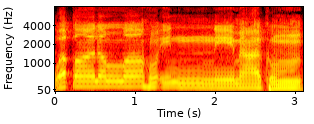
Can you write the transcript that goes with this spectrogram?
وقال الله إني معكم.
